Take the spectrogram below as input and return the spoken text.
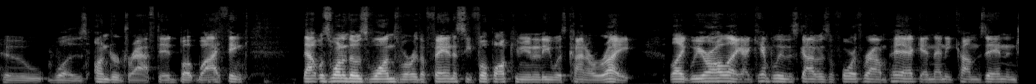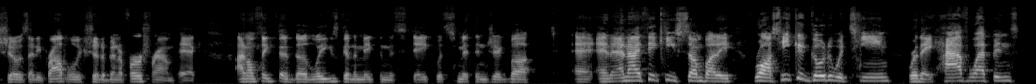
who was underdrafted, but I think that was one of those ones where the fantasy football community was kind of right. Like we were all like, I can't believe this guy was a fourth round pick, and then he comes in and shows that he probably should have been a first round pick. I don't think that the league's going to make the mistake with Smith-Njigba, and, and and I think he's somebody. Ross, he could go to a team where they have weapons.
